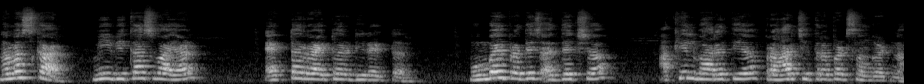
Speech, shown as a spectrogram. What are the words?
नमस्कार मी Vikas Wayal actor writer director Mumbai प्रदेश अध्यक्ष अखिल भारतीय प्रहार चित्रपट संघटना.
